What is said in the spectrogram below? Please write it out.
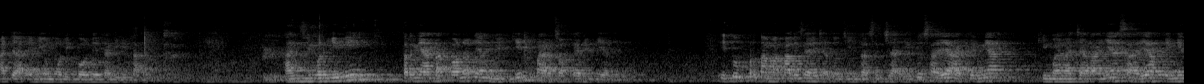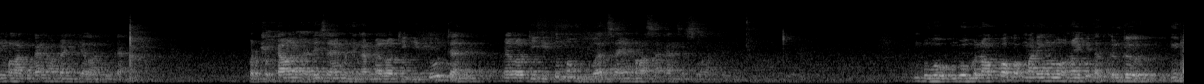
Ada Ennio Morricone dari Italia. Hans Zimmer ini ternyata konon yang bikin Pirates of Caribbean. Itu pertama kali saya jatuh cinta. Sejak itu saya akhirnya gimana caranya saya ingin melakukan apa yang dia lakukan. Berbekal dari saya mendengar melodi itu dan melodi itu membuat saya merasakan sesuatu. Mbo, mbo kenapa kok mari ngelokno iku tak kendel. Hmm.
